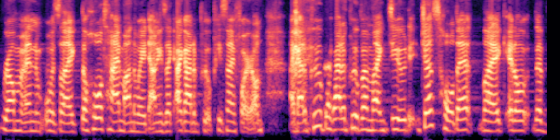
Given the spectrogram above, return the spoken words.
Roman was like, the whole time on the way down, he's like, I gotta poop. He's my four year old. I gotta poop. I gotta poop. I'm like, dude, just hold it. Like, it'll, the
